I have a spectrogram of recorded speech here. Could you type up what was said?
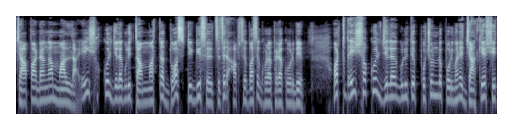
চাপাডাঙ্গা, মালদা এই সকল জেলাগুলির তাপমাত্রা দশ ডিগ্রি সেলসিয়াসের আশেপাশে ঘোরাফেরা করবে। অর্থাৎ এই সকল জেলাগুলিতে প্রচণ্ড পরিমাণে জাঁকিয়ে শীত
